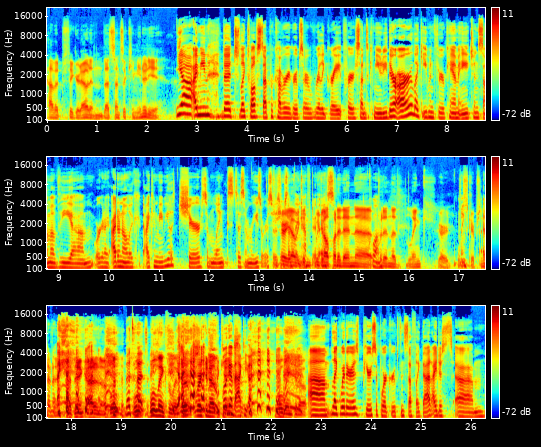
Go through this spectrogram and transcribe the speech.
have it figured out in that sense of community. Yeah, I mean, the t- like 12 step recovery groups are really great for sense of community. There are like even through CAMH and some of the um organi- I don't know, like I can maybe like share some links to some resources For or sure, something yeah, we can after we this. can all put it in uh, Cool. put in the link or Link. description. I don't know. think. I think I don't know. That's We'll, that's we'll link the list. Yeah. We're working out the We'll get back to you. We'll link it up. um, like where there is peer support groups and stuff like that. I just, um,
